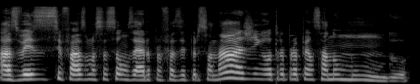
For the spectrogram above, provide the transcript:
Às vezes se faz uma sessão zero para fazer personagem, outra para pensar no mundo.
